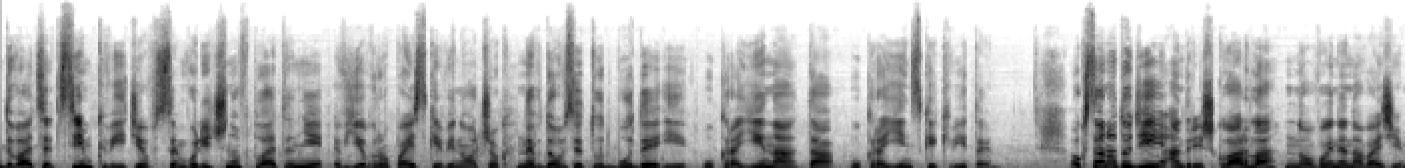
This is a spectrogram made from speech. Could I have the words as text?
27 квітів, символічно вплетені в європейський віночок. Невдовзі тут буде і Україна та українські квіти. Оксана Дудій, Андрій Шкварла. Новини на вежі.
